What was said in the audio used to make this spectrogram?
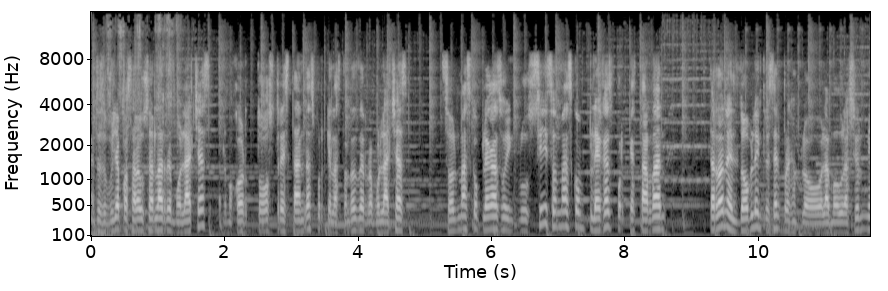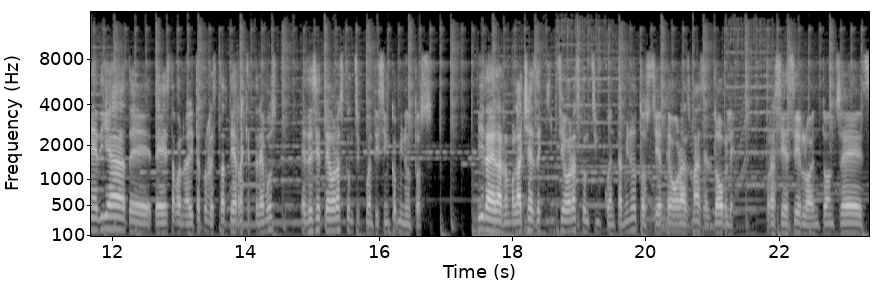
Entonces voy a pasar a usar las remolachas, a lo mejor dos, tres tandas, porque las tandas de remolachas son más complejas o incluso sí son más complejas porque tardan tardan el doble en crecer. Por ejemplo, la modulación media de, esta, bueno, ahorita con esta tierra que tenemos es de 7 horas con 55 minutos. Y la de la remolacha es de 15 horas con 50 minutos, 7 horas más, el doble, por así decirlo. Entonces,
